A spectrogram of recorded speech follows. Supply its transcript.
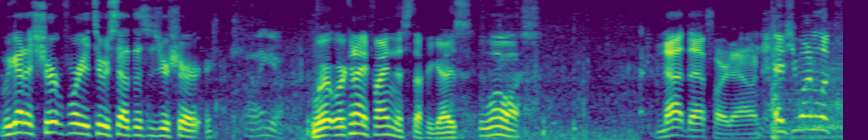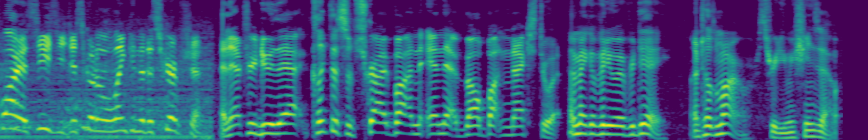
We got a shirt for you too, Seth. This is your shirt. Oh, thank you. Where, where can I find this stuff, you guys? Below us. Not that far down. If you want to look fly, it's easy. Just go to the link in the description. And after you do that, click the subscribe button and that bell button next to it. I make a video every day. Until tomorrow, 3D Machines out.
